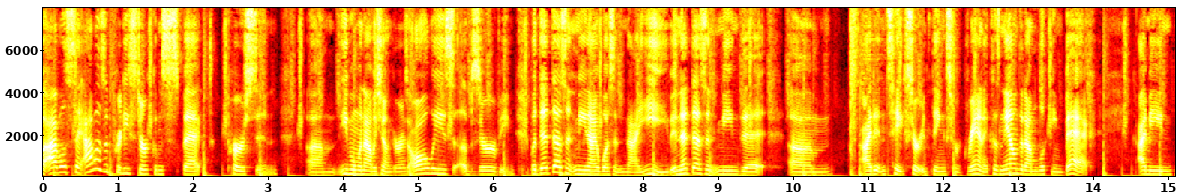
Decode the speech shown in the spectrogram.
But I will say I was a pretty circumspect person, um, even when I was younger. I was always observing, but that doesn't mean I wasn't naive, and that doesn't mean that um, I didn't take certain things for granted. Because now that I'm looking back, I mean,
